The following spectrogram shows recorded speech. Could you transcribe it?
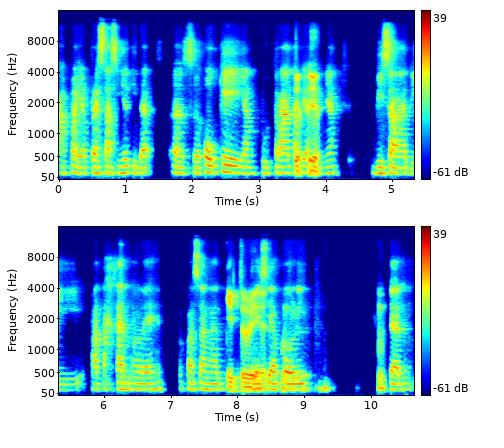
apa ya prestasinya tidak eh, se oke yang putra tapi Ya, ya. akhirnya bisa dipatahkan oleh pasangan Itu ya. Grecia Poli Hmm. dan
